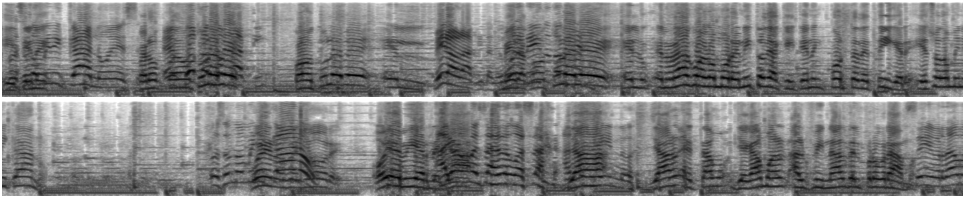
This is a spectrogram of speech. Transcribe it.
y pero ese tiene- dominicano ese. Pero cuando tú le ves, cuando tú le ves el, Mira también. mira, cuando tú le ves el, el rasgo a los morenitos de aquí, tienen porte de tigre y eso es dominicano. Pero son Bueno, dominicanos. señores, hoy es viernes, Hay un ya, mensaje de WhatsApp antes de ya, ya estamos, llegamos al, al final del programa. Sí, ¿verdad?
